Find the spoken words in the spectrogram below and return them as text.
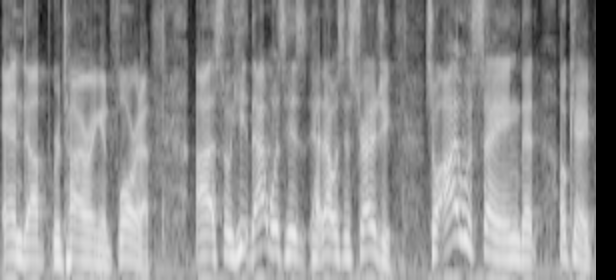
end up retiring in Florida. Uh, so he that was his that was his strategy. So I was saying that okay,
